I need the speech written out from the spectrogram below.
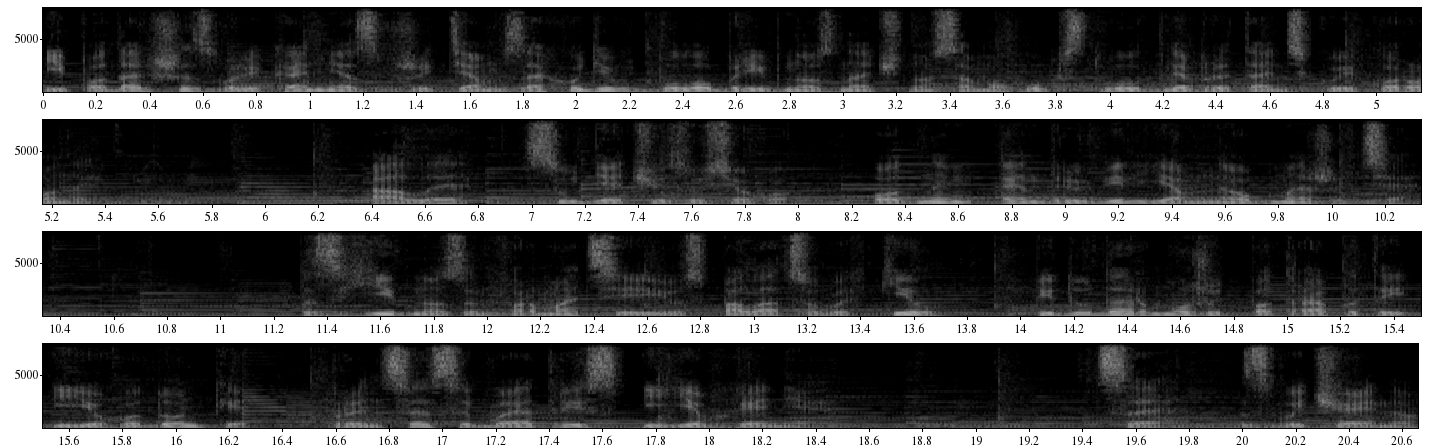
і подальше зволікання з вжиттям заходів було б рівнозначно самогубству для британської корони. Але, судячи з усього, одним Ендрю Вільям не обмежиться. Згідно з інформацією з палацових кіл, під удар можуть потрапити і його доньки, принцеси Беатріс і Євгенія. Це, звичайно,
